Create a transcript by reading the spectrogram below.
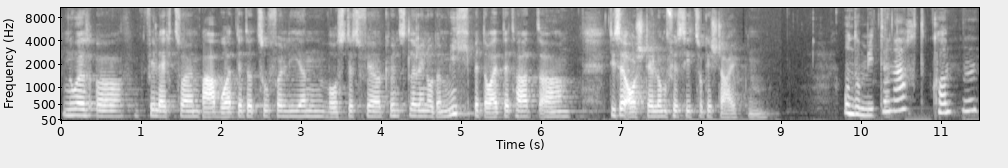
nur äh, vielleicht so ein paar Worte dazu verlieren, was das für eine Künstlerin oder mich bedeutet hat, äh, diese Ausstellung für sie zu gestalten. Und um Mitternacht konnten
